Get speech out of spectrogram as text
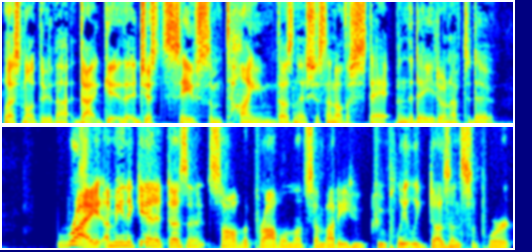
Let's not do that. That it just saves some time, doesn't it? It's just another step in the day you don't have to do. Right. I mean, again, it doesn't solve the problem of somebody who completely doesn't support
